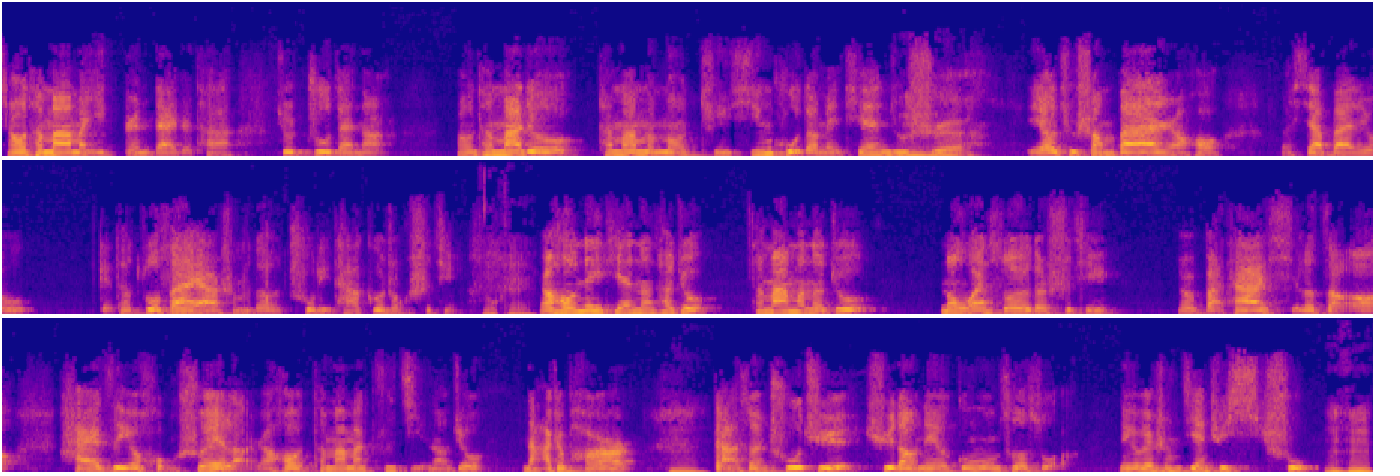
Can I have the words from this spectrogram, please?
然后他妈妈一个人带着他，就住在那儿。然后他妈就他妈妈嘛挺辛苦的，每天就是嗯也要去上班，然后呃下班又给他做饭呀什么的，处理他各种事情。，OK，然后那天呢，他就他妈妈呢就弄完所有的事情，就把他洗了澡，孩子也哄睡了，然后他妈妈自己呢就拿着盆儿，嗯。打算出去去到那个公共厕所那个卫生间去洗漱。嗯哼，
